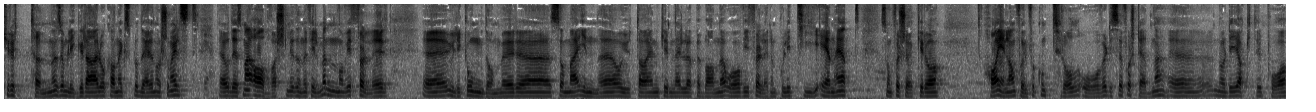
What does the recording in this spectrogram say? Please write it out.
kruttønne som ligger der og kan eksplodere når som helst. Det er jo det som er advarselen i denne filmen, når vi følger uh, ulike ungdommer uh, som er inne og ut av en kriminell løpebane, og vi følger en politienhet som forsøker å ha en eller annen form for kontroll over disse forstedene når de jakter på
